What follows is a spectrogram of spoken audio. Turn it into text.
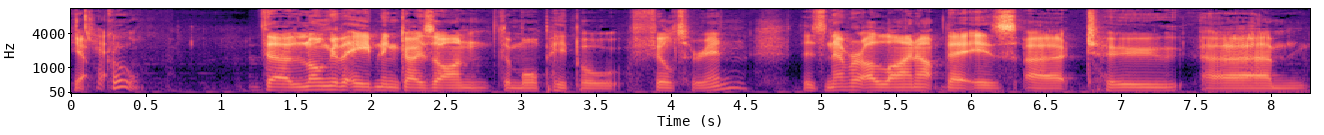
Yeah. cool. The longer the evening goes on, the more people filter in. There's never a lineup. There is uh, two um,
